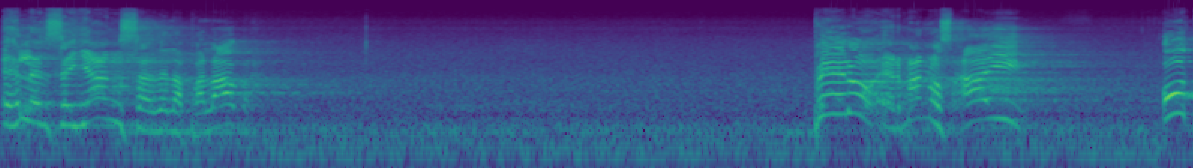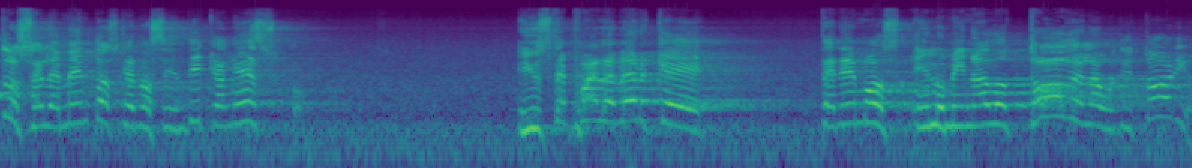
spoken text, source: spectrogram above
es la enseñanza de la palabra. Hermanos, hay otros elementos que nos indican esto. Y usted puede ver que tenemos iluminado todo el auditorio.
